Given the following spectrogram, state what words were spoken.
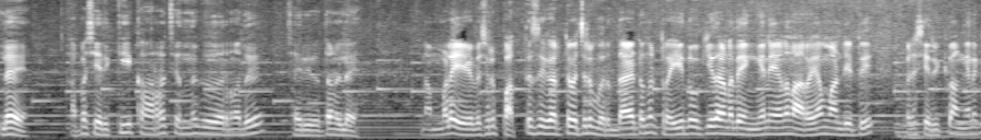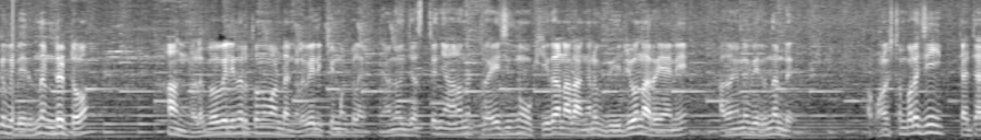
അല്ലേ? അപ്പോൾ ശരിക്കും ഈ കറ ചെന്ന് കയറുന്നത് ശരീരത്താണ് അല്ലേ നമ്മൾ ഏകദേശം ഒരു പത്ത് സിഗരറ്റ് വെച്ചിട്ട് വെറുതായിട്ടൊന്ന് ട്രൈ നോക്കിയതാണ് അത് എങ്ങനെയാണെന്ന് അറിയാൻ വേണ്ടിയിട്ട്. പക്ഷെ ശരിക്കും അങ്ങനെയൊക്കെ വരുന്നുണ്ട് കേട്ടോ ആ നിങ്ങളിപ്പോൾ വലിയ നൃത്തമൊന്നും വേണ്ട. നിങ്ങൾ വലിക്കും മക്കളെ. ഞാൻ ജസ്റ്റ് ഞാനൊന്ന് ട്രൈ ചെയ്ത് നോക്കിയതാണ്. അത് അങ്ങനെ വരുമോ എന്നറിയാൻ അതങ്ങനെ വരുന്നുണ്ട്. അപ്പോൾ ഇഷ്ടം പോലെ ചെയ്യും. ടാറ്റ.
